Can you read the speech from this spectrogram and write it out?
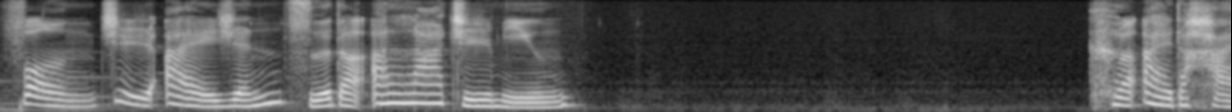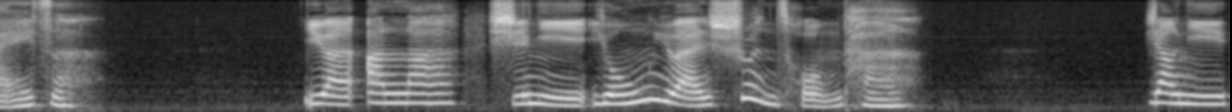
奉挚爱仁慈的安拉之名，可爱的孩子。愿安拉使你永远顺从他，让你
